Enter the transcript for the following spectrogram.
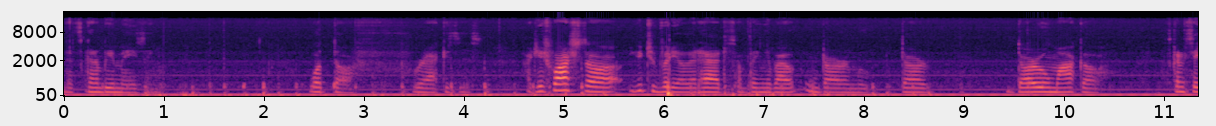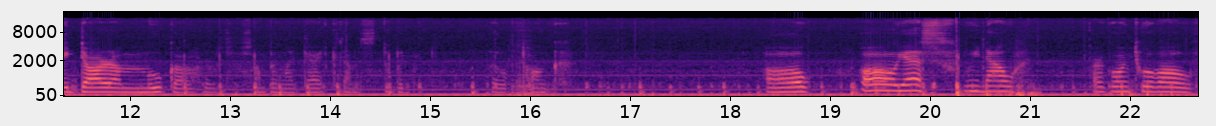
That's gonna be amazing. What the frack is this? I just watched a YouTube video that had something about Daramu, Dar, Darumaka. I was gonna say Daramuka or something like that because I'm a stupid little punk. Oh, oh yes, we now are going to evolve.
